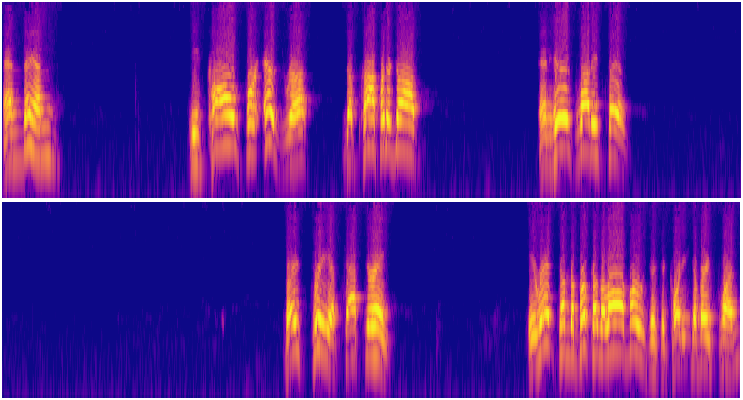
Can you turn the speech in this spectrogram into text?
and then he called for Ezra, the prophet of God. And here's what it says. Verse 3 of chapter 8. He read from the book of the law of Moses according to verse 1.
